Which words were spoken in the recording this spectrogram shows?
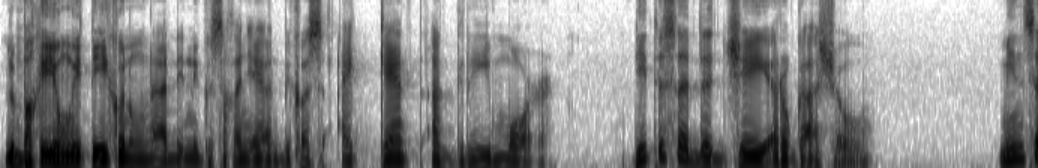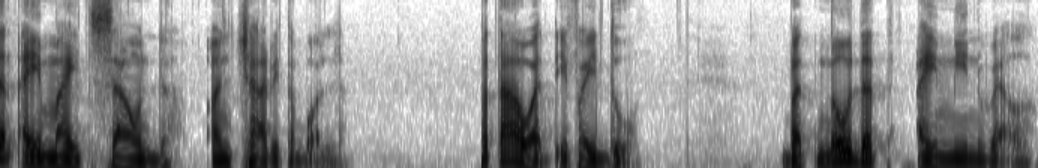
Lumaki yung ngiti ko nung nadinig ko sa kanya yon because I can't agree more. Dito sa The J. Aruga Show, minsan I might sound uncharitable. Patawad if I do. But know that I mean well.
